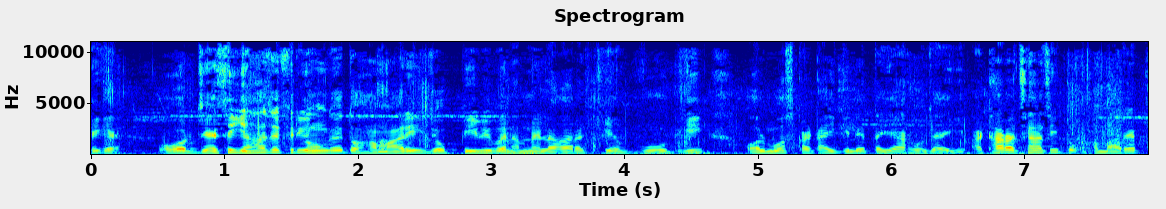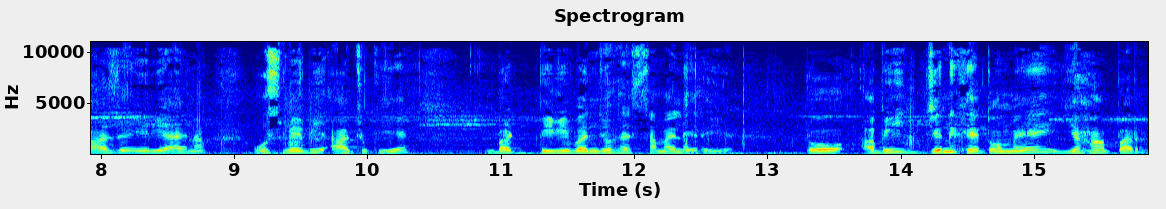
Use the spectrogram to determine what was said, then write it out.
ठीक है? और जैसे यहाँ से फ्री होंगे तो हमारी जो पी वी वन हमने लगा रखी है, वो भी ऑलमोस्ट कटाई के लिए तैयार हो जाएगी। अठारह छियासी तो हमारे पास जो एरिया है ना, उसमें भी आ चुकी है बट पी वी वन जो है, समय ले रही है। तो अभी जिन खेतों में यहाँ पर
